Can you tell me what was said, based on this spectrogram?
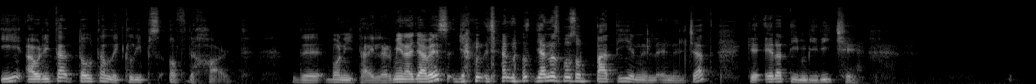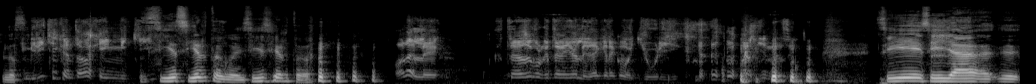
Y ahorita Total Eclipse of the Heart de Bonnie Tyler. Mira, ya ves, ya, ya nos, ya nos puso Patty en el, en el chat que era Timbiriche. Los... Timbiriche cantaba Hey Mickey. Sí es cierto, güey, sí es cierto. Órale. No sé por qué tenía yo la idea que era como Yuri. Sí, sí, ya eh,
